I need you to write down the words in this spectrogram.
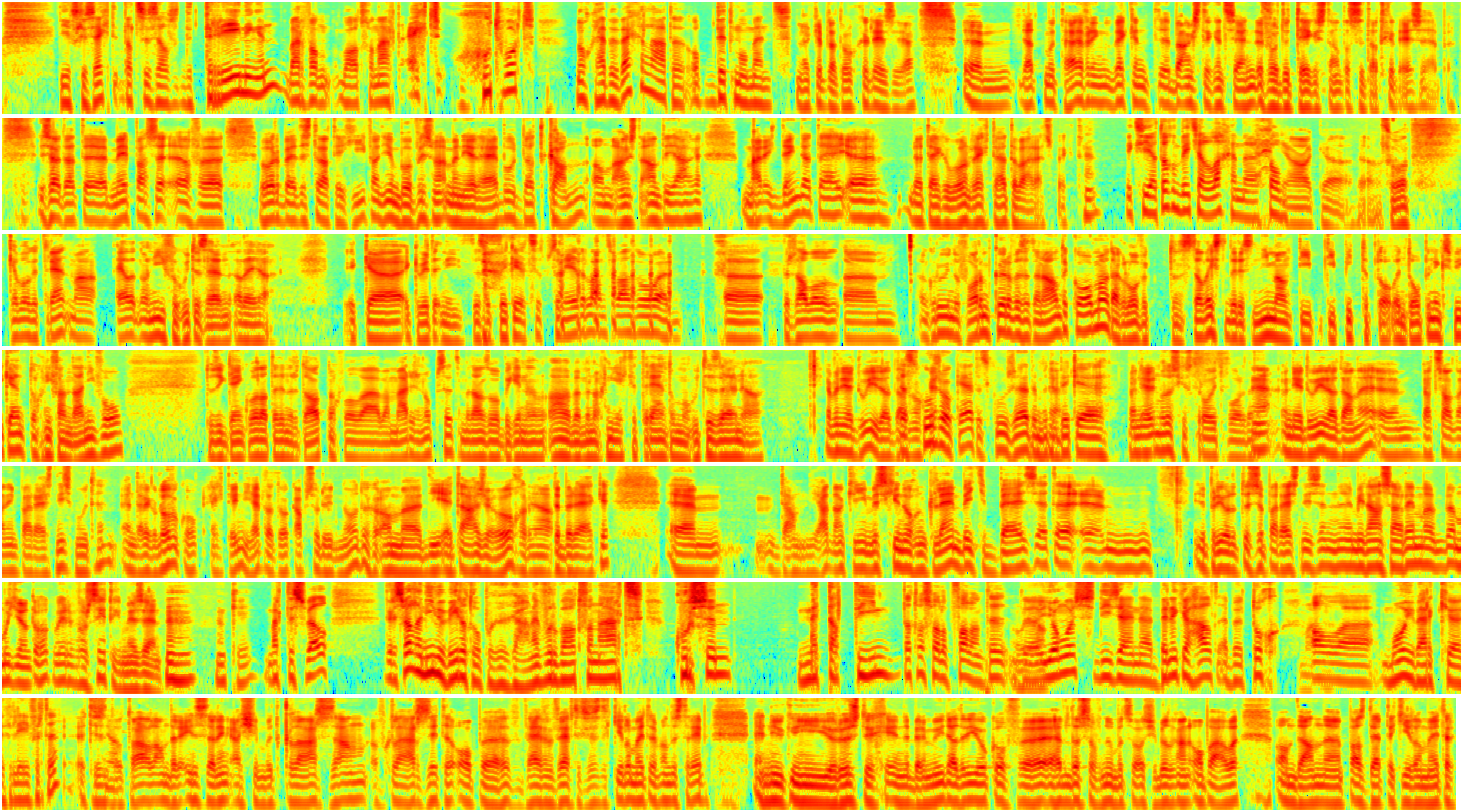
die heeft gezegd dat ze zelfs de trainingen waarvan Wout van Aert echt goed wordt, nog hebben weggelaten op dit moment. Ja, ik heb dat ook gelezen, ja. Um, dat moet huiveringwekkend uh, beangstigend zijn voor de tegenstand als ze dat gelezen hebben. Zou dat uh, meepassen of uh, horen bij de strategie van Jumbo-Visma, meneer Heijboer? Dat kan, om angst aan te jagen. Maar ik denk dat hij, dat hij gewoon recht uit de waarheid spreekt. Ja. Ik zie jou toch een beetje lachen, Tom. Ja, ik, ja, ja, gewoon. ik heb wel getraind, maar eigenlijk nog niet voor goed te zijn. Allee, ja. Ik, uh, ik weet het niet. Dus ik, het op zijn Nederlands wel zo. En, uh, er zal wel um, een groeiende vormcurve zitten aan te komen. Dat geloof ik ten stelligste. Er is niemand die, die piekt op in het openingsweekend. Toch niet van dat niveau. Dus ik denk wel dat er inderdaad nog wel wat, wat marge op zit. Maar dan zo beginnen, ah, we hebben nog niet echt getraind om goed te zijn. Ja. Ja, wanneer doe je dat dan? Dat is koers ook, hè? Het is koers, hè? Er moet een beetje wanneer, moet dus gestrooid worden. Ja. Wanneer doe je dat dan? Hè? Um, dat zal dan in Parijs-Nice moeten. En daar geloof ik ook echt in. Je hebt dat ook absoluut nodig om uh, die etage hoger ja. te bereiken. Um, dan, ja, dan kun je misschien nog een klein beetje bijzetten. Um, in de periode tussen Parijs-Nice en uh, Milaan-San Daar moet je dan toch ook weer voorzichtig mee zijn. Uh -huh. Oké, okay. maar het is wel... Er is wel een nieuwe wereld opengegaan hè, voor Wout van Aert. Koersen met dat team, dat was wel opvallend. Hè? Oh, de jongens die zijn eh, binnengehaald hebben toch al uh, mooi werk uh, geleverd. Hè? Het is een totaal andere instelling als je moet klaarstaan of klaarzitten op uh, 55, 60 kilometer van de streep. En nu kun je je rustig in de Bermuda-driehoek of Elders of noem het zoals je wil gaan ophouden. Om dan pas 30 kilometer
